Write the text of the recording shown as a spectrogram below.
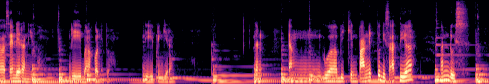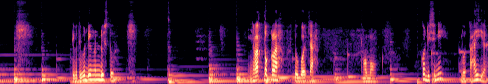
uh, senderan gitu di balkon itu di pinggiran. Dan yang gue bikin panik tuh di saat dia ngendus. Tiba-tiba dia ngendus tuh. Nyeletuk lah tuh bocah. Ngomong kok di sini bau tai ya?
